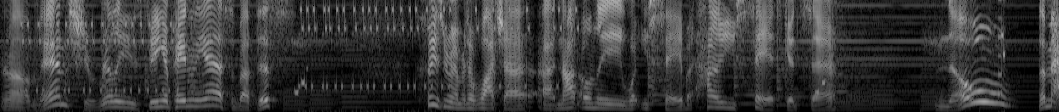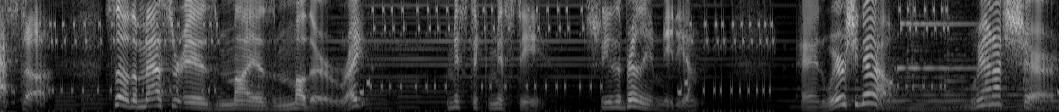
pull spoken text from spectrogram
Oh man, she really is being a pain in the ass about this. Please remember to watch uh, uh, not only what you say, but how you say it, good sir. No? The Master. So the Master is Maya's mother, right? Mystic Misty. She's a brilliant medium. And where is she now? We are not sure.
